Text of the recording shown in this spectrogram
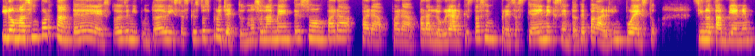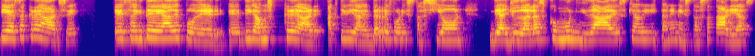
Y lo más importante de esto, desde mi punto de vista, es que estos proyectos no solamente son para, para, para, para lograr que estas empresas queden exentas de pagar el impuesto, sino también empieza a crearse esa idea de poder, eh, digamos, crear actividades de reforestación, de ayuda a las comunidades que habitan en estas áreas,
